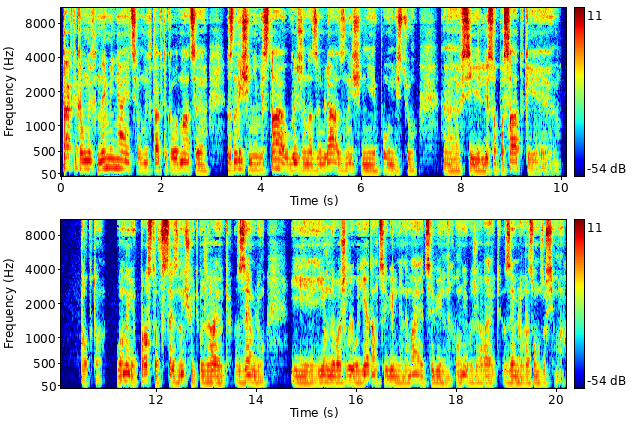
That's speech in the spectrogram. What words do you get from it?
Тактика в них не міняється, в них тактика одна це знищені міста, вижжена земля, знищені повністю е, всі лісопосадки. Тобто вони просто все знищують, вижигають землю, і їм не важливо, є там цивільні, немає цивільних, вони вижигають землю разом з усіма.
